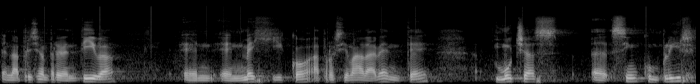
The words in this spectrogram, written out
en la prisión preventiva en, en México aproximadamente, muchas eh, sin cumplir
